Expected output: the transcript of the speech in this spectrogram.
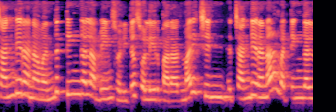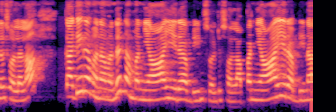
சந்திரனை வந்து திங்கள் அப்படின்னு சொல்லிட்டு சொல்லியிருப்பாரு. அது மாதிரி சின் சந்திரனை நம்ம திங்கள்னு சொல்லலாம். கதிரவனை வந்து நம்ம ஞாயிறு அப்படின்னு சொல்லிட்டு சொல்லலாம். அப்போ ஞாயிறு அப்படின்னா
